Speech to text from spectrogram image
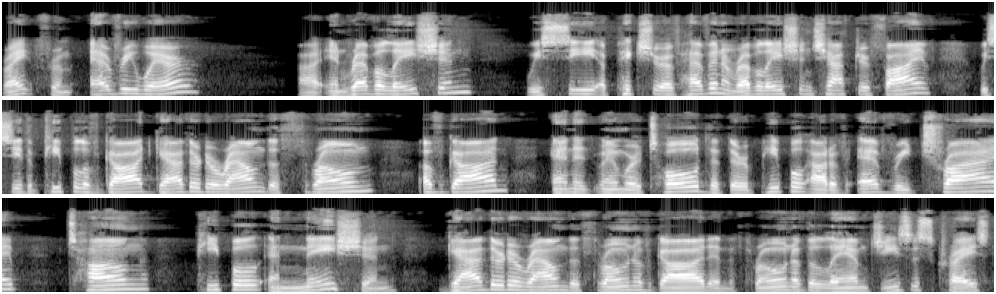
right? From everywhere. Uh, in Revelation, we see a picture of heaven in Revelation chapter 5. We see the people of God gathered around the throne of God, and, it, and we're told that there are people out of every tribe, tongue, people, and nation gathered around the throne of God and the throne of the Lamb, Jesus Christ,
